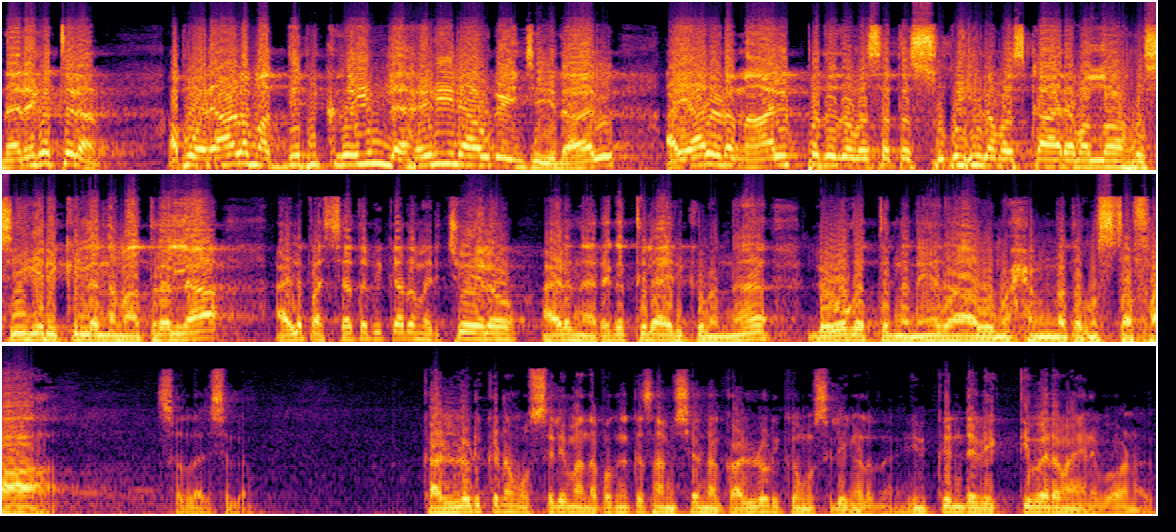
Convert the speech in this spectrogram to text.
നരകത്തിലാണ്. അപ്പൊ ഒരാൾ മദ്യപിക്കുകയും ലഹരിയിലാവുകയും ചെയ്താൽ അയാളുടെ നാൽപ്പത് ദിവസത്തെ സുബിഹി നമസ്കാരം അള്ളാഹു സ്വീകരിക്കില്ലെന്ന് മാത്രല്ല അയാൾ പശ്ചാത്തപിക്കാതെ മരിച്ചുപോയാലോ? അയാൾ നരകത്തിലായിരിക്കുമെന്ന് ലോകത്തിന്റെ നേതാവ് മുഹമ്മദ് മുസ്തഫ സല്ലാസ്ലം കള്ളുടിക്കണ മുസ്ലിമാണ്. അപ്പൊ നിങ്ങൾക്ക് സംശയം ഉണ്ടാവും കള്ളൊടിക്കുക മുസ്ലിങ്ങളെന്ന്. എനിക്ക് എന്റെ വ്യക്തിപരമായ അനുഭവമാണ്.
